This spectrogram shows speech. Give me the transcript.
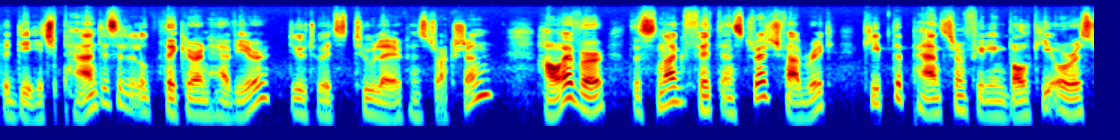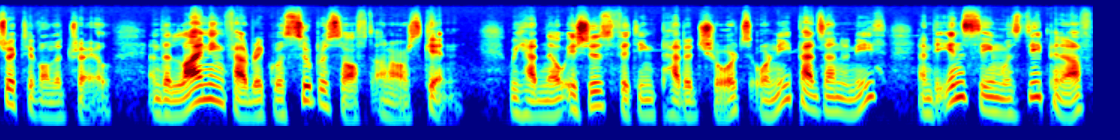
The DH pant is a little thicker and heavier due to its two-layer construction. However, the snug fit and stretch fabric keep the pants from feeling bulky or restrictive on the trail, and the lining fabric was super soft on our skin. We had no issues fitting padded shorts or knee pads underneath, and the inseam was deep enough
